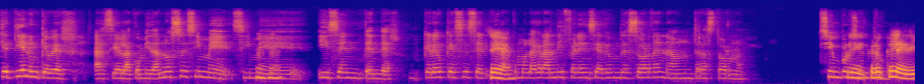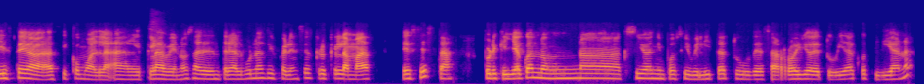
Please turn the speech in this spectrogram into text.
que tienen que ver hacia la comida. No sé si me, si me hice entender. Creo que ese es el, como la gran diferencia de un desorden a un trastorno. 100%. Sí, creo que le diste así como al, al clave, ¿no? O sea, de entre algunas diferencias, creo que la más es esta, porque ya cuando una acción imposibilita tu desarrollo de tu vida cotidiana,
